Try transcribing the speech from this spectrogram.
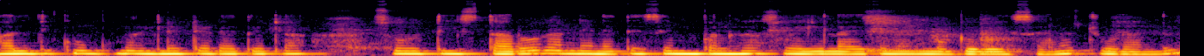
హల్దీ కుంకుమ రిలేటెడ్ అయితే ఇట్లా సో తీస్తారు. కానీ నేనైతే సింపుల్గా సో ఇలా అయితే నేను ముగ్గు వేసాను చూడండి.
